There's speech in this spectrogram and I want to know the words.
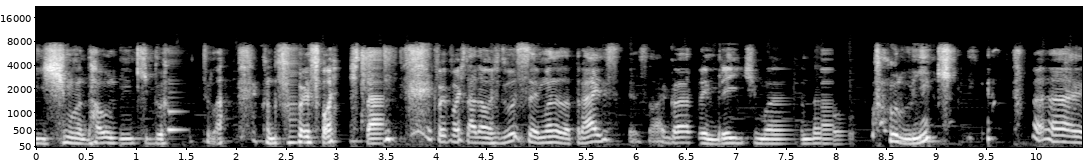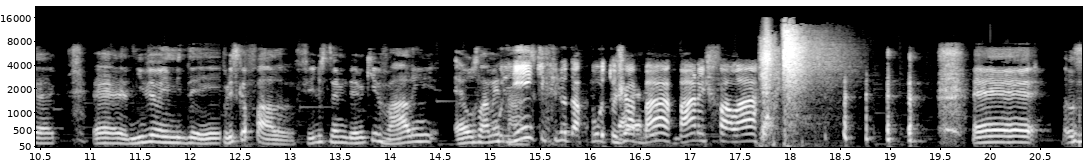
de mandar o link do lá, quando foi postado. Foi postado há umas duas semanas atrás. Eu só agora lembrei de te mandar o, o link. Ai. É, nível MDM, por isso que eu falo, filhos do MDM que valem é os O lamentáveis. link, filho da puta, o jabá, para de falar. É os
